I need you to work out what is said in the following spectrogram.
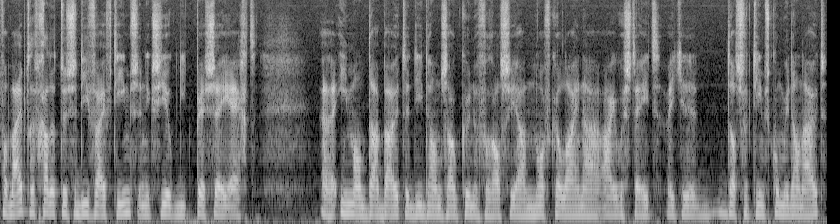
wat mij betreft gaat het tussen die vijf teams. En ik zie ook niet per se echt uh, iemand daarbuiten die dan zou kunnen verrassen. Ja, North Carolina, Iowa State, weet je, dat soort teams kom je dan uit.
